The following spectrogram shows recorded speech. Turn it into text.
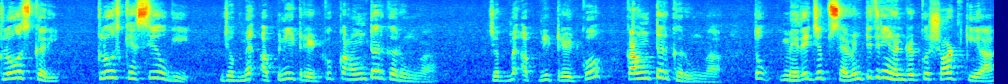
क्लोज करी। क्लोज कैसे होगी? जब मैं अपनी ट्रेड को काउंटर करूँगा। जब मैं अपनी ट्रेड को काउंटर करूँगा। तो मेरे जब 7300 को शॉर्ट किया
